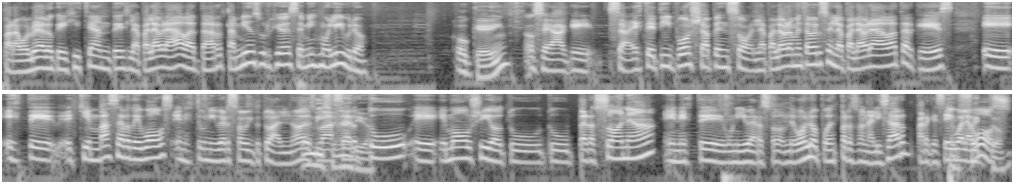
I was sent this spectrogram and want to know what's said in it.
para volver a lo que dijiste antes, la palabra avatar también surgió de ese mismo libro. Ok. O sea que, o sea, este tipo ya pensó en la palabra metaverso y en la palabra avatar, que es eh, este eh, quien va a ser de vos en este universo virtual, ¿no? va a ser tu eh, emoji o tu, tu, persona en este universo, donde vos lo podés personalizar para que sea igual a vos.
